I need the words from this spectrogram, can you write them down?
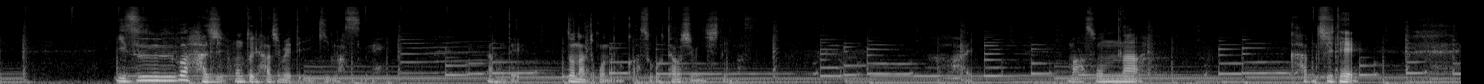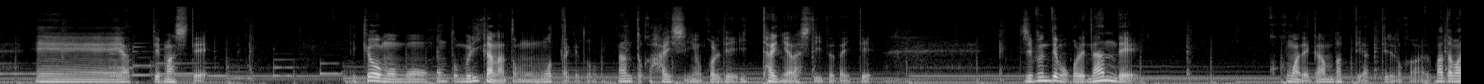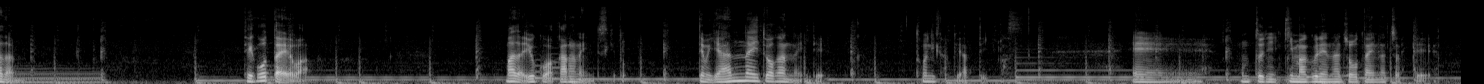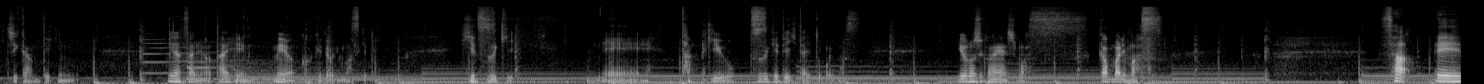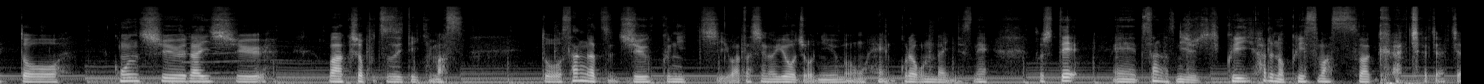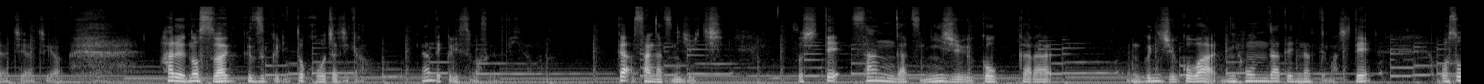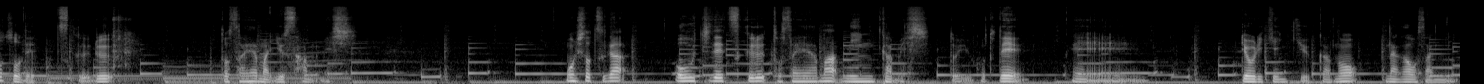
伊豆ははじ本当に初めて行きますね。なので、どんなとこなのかすごく楽しみにしています。はい。まあ、そんな感じで、えー、やってまして、で今日ももう本当無理かなとも思ったけど、なんとか配信をこれで一旦やらせていただいて、自分でもこれなんでここまで頑張ってやってるのか、まだまだ手応えはまだよくわからないんですけど、でもやんないとわかんないんで、とにかくやっていきます。えー、本当に気まぐれな状態になっちゃって、時間的に。皆さんには大変迷惑かけておりますけど、引き続き、えー、探求を続けていきたいと思います。よろしくお願いします。頑張ります。さあ、えっ、と、今週、来週、ワークショップ続いていきます。と、3月19日、私の養生入門編。これはオンラインですね。そして、えー、3月21日、春のクリスマススワッグ、違う違う違う違う違う。春のスワッグ作りと紅茶時間。なんでクリスマスが出てきたのかなが3月21日。そして3月25から、25は2本立てになってまして、お外で作る土佐山湯山飯。もう一つが、お家で作る土佐山民家飯ということで、えー、料理研究家の長尾さんに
